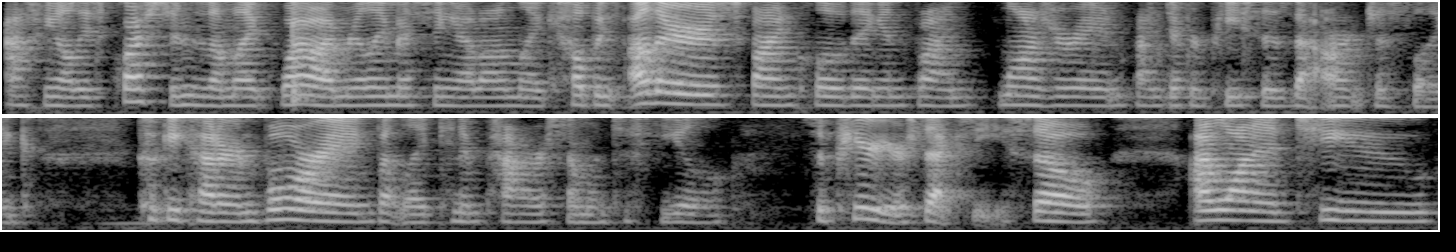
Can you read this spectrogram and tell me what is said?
asking all these questions and i'm like wow i'm really missing out on like helping others find clothing and find lingerie and find different pieces that aren't just like cookie cutter and boring but like can empower someone to feel superior sexy. So i wanted to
